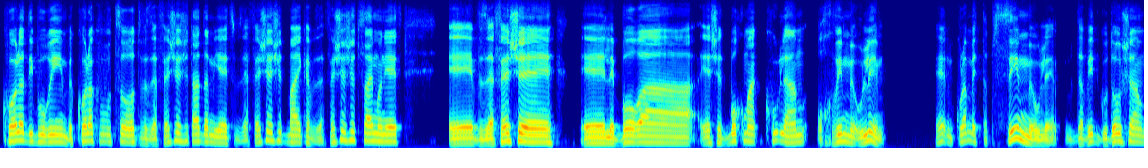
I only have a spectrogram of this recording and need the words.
כל הדיבורים וכל הקבוצות, וזה יפה שיש את אדם יץ, וזה יפה שיש את מייקה, וזה יפה שיש את סיימון יץ, וזה יפה שלבורה אה, יש את בוקמן, כולם רוכבים מעולים. הם כולם מטפסים מעולה. דוד גודו שם,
